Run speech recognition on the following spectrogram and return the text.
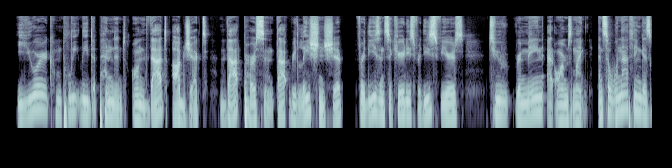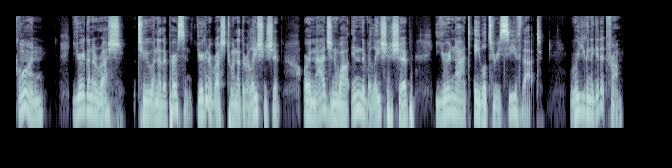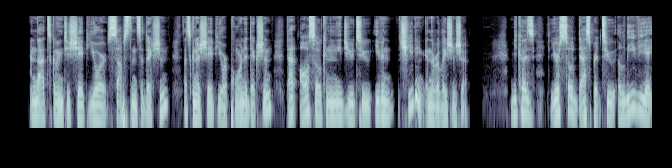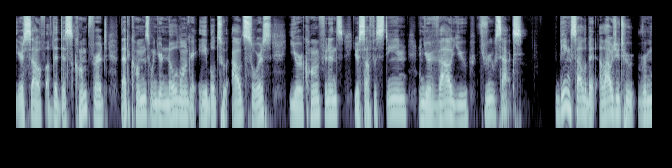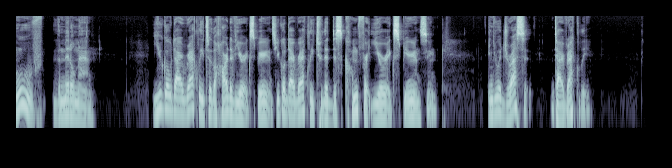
you're completely dependent on that object that person, that relationship for these insecurities, for these fears to remain at arm's length. And so when that thing is gone, you're going to rush to another person. You're going to rush to another relationship. Or imagine while in the relationship, you're not able to receive that. Where are you going to get it from? And that's going to shape your substance addiction. That's going to shape your porn addiction. That also can lead you to even cheating in the relationship because you're so desperate to alleviate yourself of the discomfort that comes when you're no longer able to outsource your confidence, your self esteem, and your value through sex. Being celibate allows you to remove the middleman you go directly to the heart of your experience. You go directly to the discomfort you're experiencing and you address it directly.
